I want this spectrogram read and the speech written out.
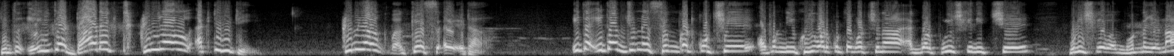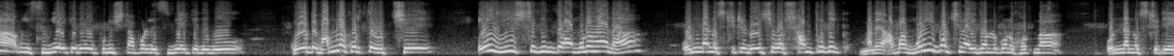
কিন্তু এইটা direct criminal activity criminal case এটা। এটা, এটার জন্য সেফগার্ড করছে, অপর দিয়ে খুঁজে বার করতে পারছে না, একবার পুলিশকে দিচ্ছে, পুলিশকে ঘটনা যে, না, আমি সিবিআই কে দেবো, পুলিশ না পড়লে সিবিআই কে দেবো, কোর্টে মামলা করতে হচ্ছে। এই জিনিসটা কিন্তু আমার মনে হয় না, অন্যান্য স্টেটে রয়েছে বা সাম্প্রতিক মানে আমার মনেই পড়ছে না এই ধরনের কোনো ঘটনা অন্যান্য স্টেটে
